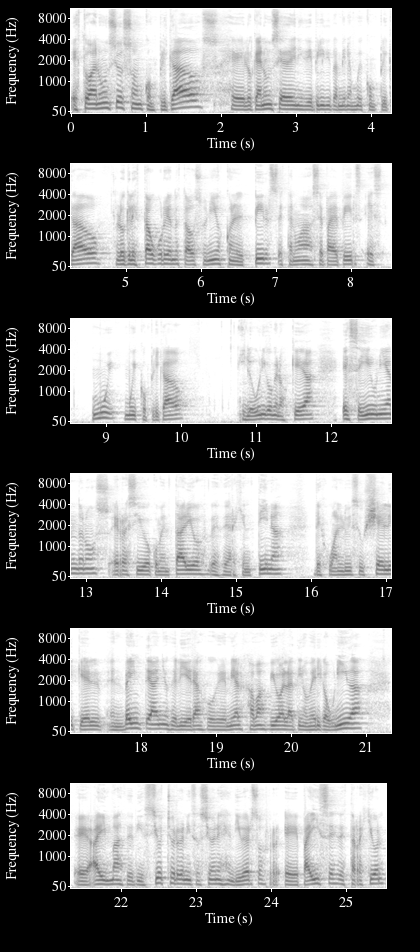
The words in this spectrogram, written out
estos anuncios son complicados, eh, lo que anuncia Denis de también es muy complicado, lo que le está ocurriendo a Estados Unidos con el PIRS, esta nueva cepa de PIRS, es muy, muy complicado y lo único que nos queda es seguir uniéndonos. He recibido comentarios desde Argentina de Juan Luis Uccelli que él en 20 años de liderazgo gremial jamás vio a Latinoamérica unida. Eh, hay más de 18 organizaciones en diversos eh, países de esta región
